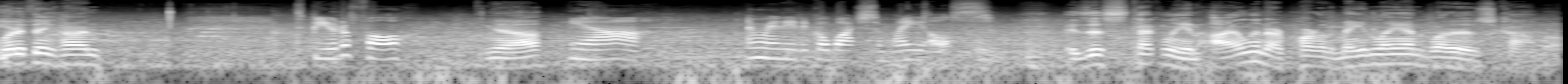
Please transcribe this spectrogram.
What do you think, hon? It's beautiful. Yeah. Yeah. I'm ready to go watch some whales. Is this technically an island or part of the mainland? What is Cabo?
